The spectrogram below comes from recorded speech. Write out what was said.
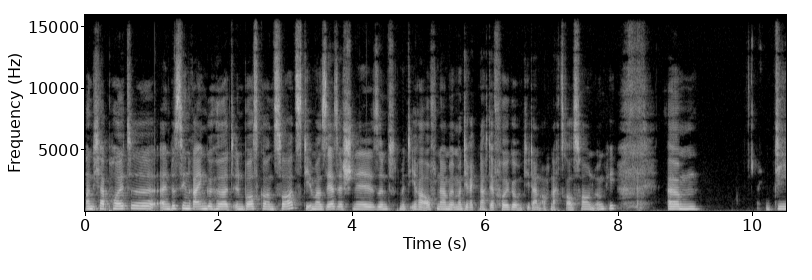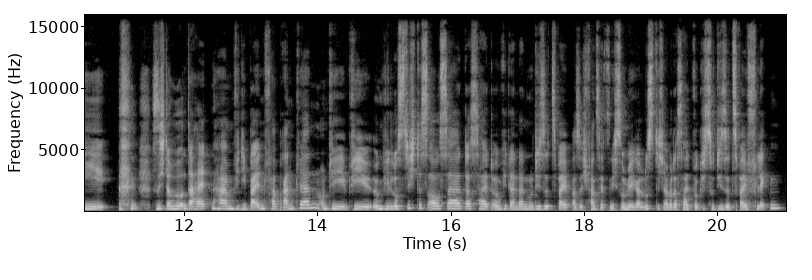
Und ich habe heute ein bisschen reingehört in Bosco und Swords, die immer sehr, sehr schnell sind mit ihrer Aufnahme, immer direkt nach der Folge und die dann auch nachts raushauen irgendwie. Ähm, die sich darüber unterhalten haben, wie die beiden verbrannt werden und wie, wie irgendwie lustig das aussah, dass halt irgendwie dann, dann nur diese zwei, also ich fand es jetzt nicht so mega lustig, aber dass halt wirklich so diese zwei Flecken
